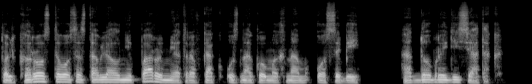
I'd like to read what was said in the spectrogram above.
только рост его составлял не пару метров, как у знакомых нам особей, а добрый десяток.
